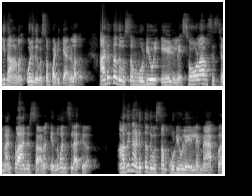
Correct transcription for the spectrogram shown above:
ഇതാണ് ഒരു ദിവസം പഠിക്കാനുള്ളത്. അടുത്ത ദിവസം മൊഡ്യൂൾ ഏഴിലെ സോളാർ സിസ്റ്റം ആൻഡ് പ്ലാനറ്റ്സ് ആണ് എന്ന് മനസ്സിലാക്കുക. അതിനടുത്ത ദിവസം മൊഡ്യൂൾ ഏഴിലെ മാപ്പ്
